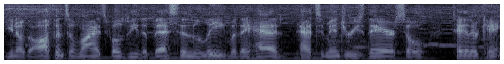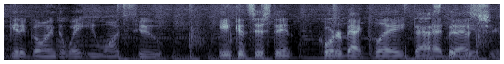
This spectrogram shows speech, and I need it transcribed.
you know, the offensive line is supposed to be the best in the league, but they had had some injuries there. So Taylor can't get it going the way he wants to. Inconsistent quarterback play. That's at the best. issue.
